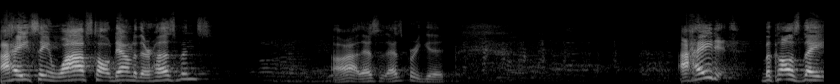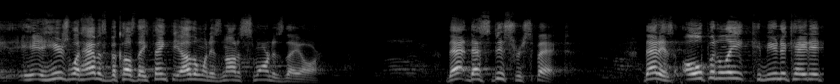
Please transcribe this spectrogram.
I hate seeing wives talk down to their husbands. All right, that's, that's pretty good. I hate it because they, here's what happens because they think the other one is not as smart as they are. That, that's disrespect. That is openly communicated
